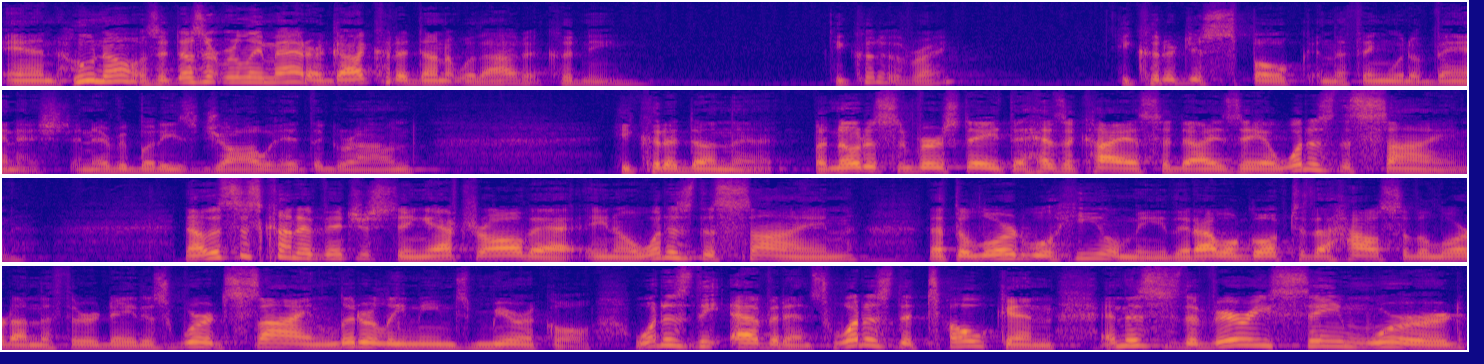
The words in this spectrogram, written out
And who knows? It doesn't really matter. God could have done it without it, couldn't he? He could have, right? He could have just spoke and the thing would have vanished and everybody's jaw would hit the ground. He could have done that. But notice in verse 8 that Hezekiah said to Isaiah, What is the sign? Now, this is kind of interesting. After all that, you know, what is the sign that the Lord will heal me, that I will go up to the house of the Lord on the third day? This word sign literally means miracle. What is the evidence? What is the token? And this is the very same word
